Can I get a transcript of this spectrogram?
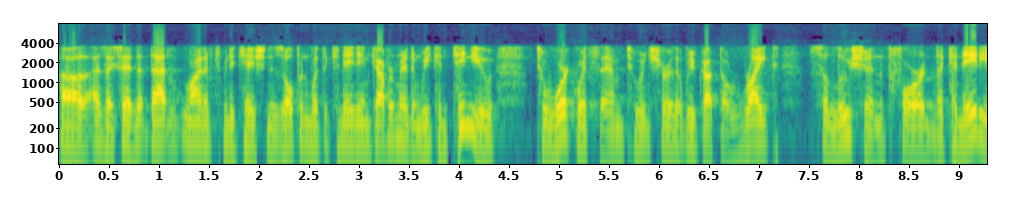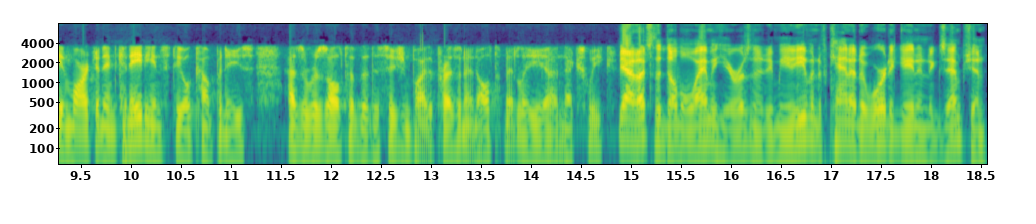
Uh, as I said, that, that line of communication is open with the Canadian government, and we continue to work with them to ensure that we've got the right solution for the Canadian market and Canadian steel companies as a result of the decision by the president ultimately uh, next week. Yeah, that's the double whammy here, isn't it? I mean, even if Canada were to gain an exemption,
